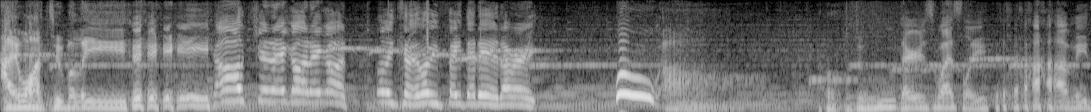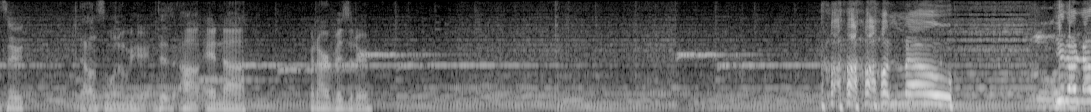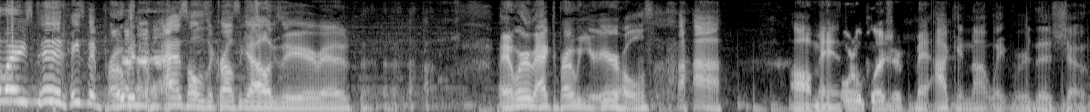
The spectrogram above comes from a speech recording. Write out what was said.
I want to believe. oh shit! Hang on, hang on. Let me let me fade that in. All right. Woo! Oh. Oh, dude, there's Wesley. Meat suit. That was the one over here. This, uh, and uh, and our visitor. Oh no! You don't know where he's been. He's been probing assholes across the galaxy here, man. and we're back to probing your ear holes. oh man, Oral pleasure. man, I cannot wait for this show.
